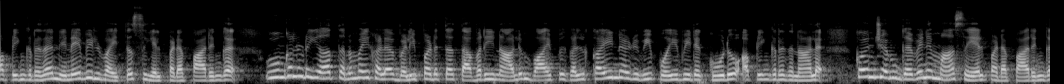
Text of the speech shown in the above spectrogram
அப்படிங்கிறத நினைவில் வைத்து செயல்பட பாருங்க. உங்களுடைய திறமைகளை வெளிப்படுத்த தவறினாலும் வாய்ப்புகள் கை நழுவி போய்விடக்கூடும் அப்படிங்கிறதுனால கொஞ்சம் கவனமாக செயல்பட பாருங்க.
